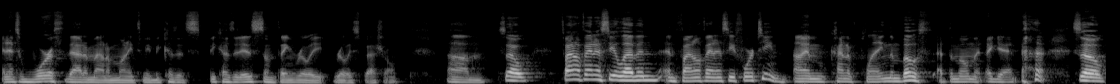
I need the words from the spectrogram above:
and it's worth that amount of money to me because it's because it is something really really special. Um, so Final Fantasy 11 and Final Fantasy 14. I'm kind of playing them both at the moment again. so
